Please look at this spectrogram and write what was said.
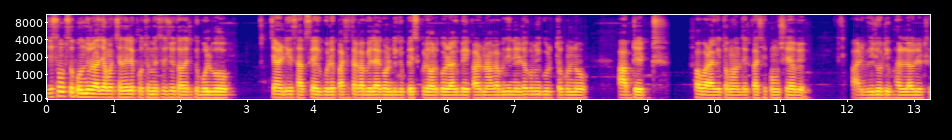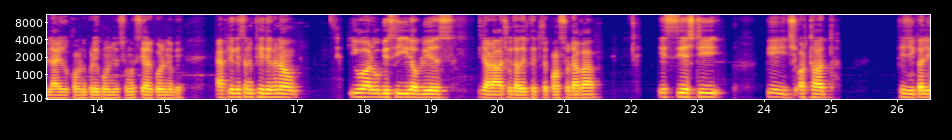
যে সমস্ত বন্ধুরা আজ আমার চ্যানেলে প্রথম এসেছ, তাদেরকে বলব, চ্যানেলটিকে সাবস্ক্রাইব করে পাশে থাকা বেল আইকনটিকে প্রেস করে অল করে রাখবে, কারণ আগামী দিনে এরকমই গুরুত্বপূর্ণ আপডেট সবার আগে তোমাদের কাছে পৌঁছে যাবে। আর ভিডিওটি ভালো লাগলে একটি লাইক ও কমেন্ট করে বন্ধুদের সঙ্গে শেয়ার করে নেবে। অ্যাপ্লিকেশান ফি দেখে নাও। ইউআর ওবিসি ইডব্লিউএস যারা আছো তাদের ক্ষেত্রে পাঁচশো টাকা। এসসি এসটি পিএইচ অর্থাৎ ফিজিক্যালি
